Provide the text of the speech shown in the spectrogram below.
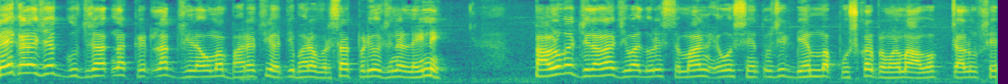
ગઈકાલે જે ગુજરાતના કેટલાક જિલ્લાઓમાં ભારેથી અતિભારે વરસાદ પડ્યો, જેને લઈને ભાવનગર જિલ્લાના જીવાદોરી સમાન એવો સેતુજી ડેમમાં પુષ્કળ પ્રમાણમાં આવક ચાલુ છે.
